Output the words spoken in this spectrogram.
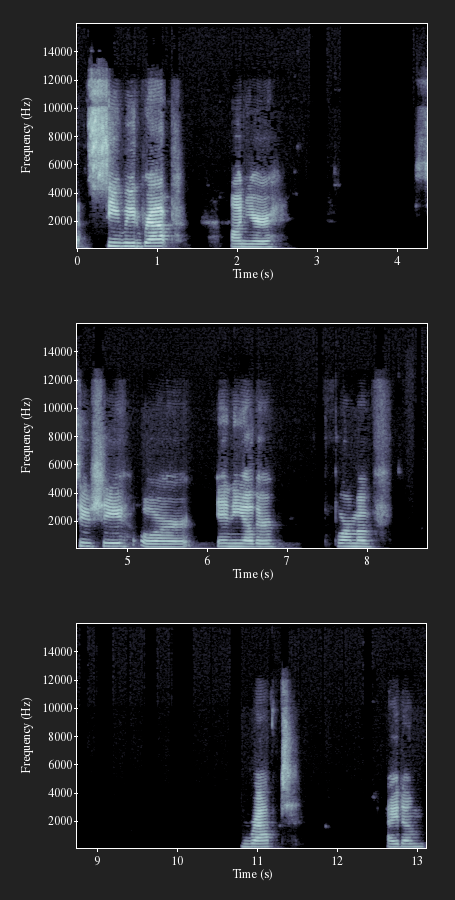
that seaweed wrap on your sushi or any other form of wrapped item.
